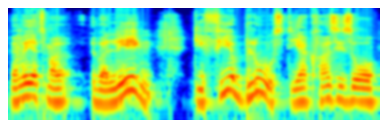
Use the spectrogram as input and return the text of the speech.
Wenn wir jetzt mal überlegen, die vier Blues, die ja quasi so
